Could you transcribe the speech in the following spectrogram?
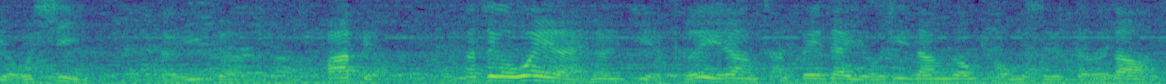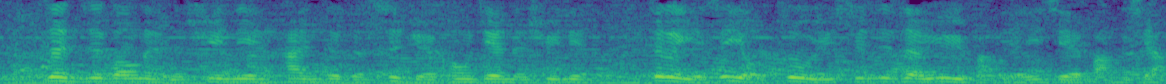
游戏的一个发表。那这个未来呢，也可以让长辈在游戏当中同时得到认知功能的训练和这个视觉空间的训练，这个也是有助于失智症预防的一些方向。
